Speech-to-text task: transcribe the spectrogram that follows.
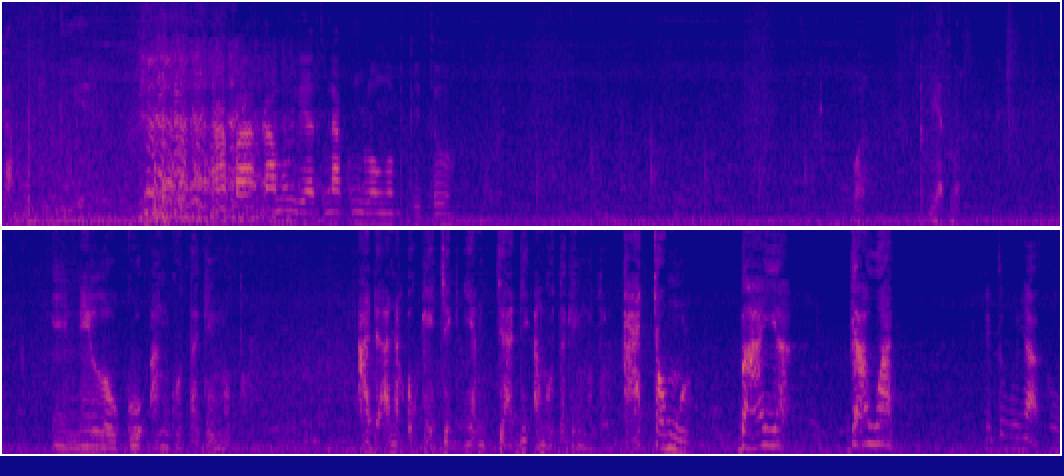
Gak mungkin dia. Kenapa kamu ngeliatin aku melongo begitu? Mol, lihat Mol. Ini logo anggota geng motor. Ada anak okejek yang jadi anggota geng motor. Kacau mul. Bahaya. Gawat. Itu punya aku.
